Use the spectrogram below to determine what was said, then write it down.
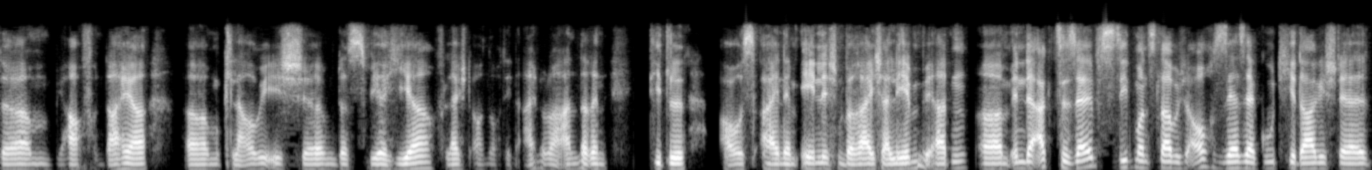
ähm, ja, von daher ähm, glaube ich, ähm, dass wir hier vielleicht auch noch den ein oder anderen Titel aus einem ähnlichen Bereich erleben werden. Ähm, in der Aktie selbst sieht man es, glaube ich, auch sehr, sehr gut hier dargestellt.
